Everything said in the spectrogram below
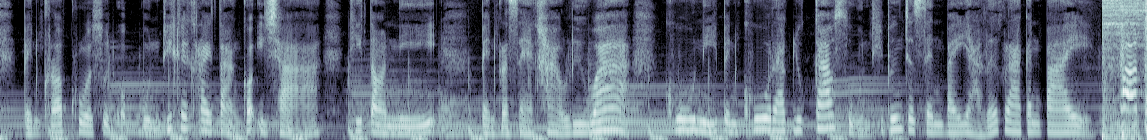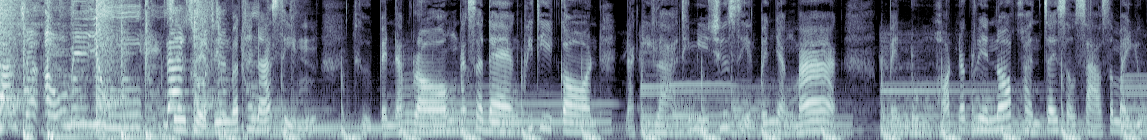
ๆ เป็นครอบครัวสุดอบอุ่นที่ใครๆต่างก็อิจฉา ที่ตอนนี้เป็นกระแสข่าวลือว่า คู่นี้เป็นคู่รักยุค 90 ที่เพิ่งจะเซ็นใบหย่าเลิกรากันไปท่าทางจะเอาไม่อยู่ เจเจรินวัฒนศิลป์ ถือเป็นนักร้อง นักแสดง พิธีกร นักกีฬาที่มีชื่อเสียงเป็นอย่างมาก เป็นหนุ่มฮอตนักเรียนนอกขวัญใจสาวๆ สมัยยุค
